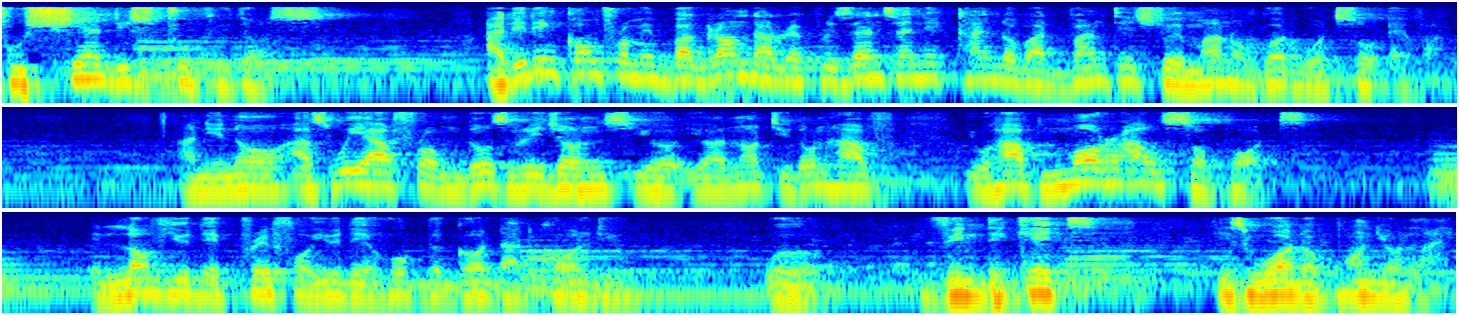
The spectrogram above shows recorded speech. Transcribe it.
to share this truth with us. I didn't come from a background that represents any kind of advantage to a man of God whatsoever. And you know, as we are from those regions, you, you are not, you don't have, you have moral support. They love you, they pray for you, they hope the God that called you will vindicate his word upon your life.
